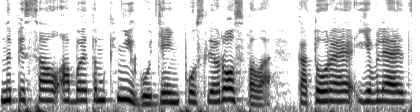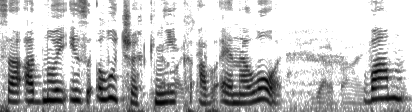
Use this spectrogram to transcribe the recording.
написал об этом книгу «День после Розвелла», которая является одной из лучших книг об НЛО. Вам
